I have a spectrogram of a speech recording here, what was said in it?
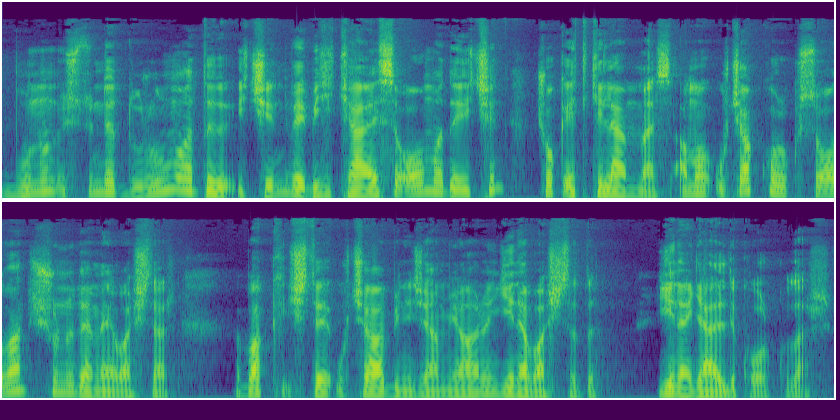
bunun üstünde durulmadığı için ve bir hikayesi olmadığı için çok etkilenmez. Ama uçak korkusu olan şunu demeye başlar. Bak işte uçağa bineceğim yarın yine başladı. Yine geldi korkular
